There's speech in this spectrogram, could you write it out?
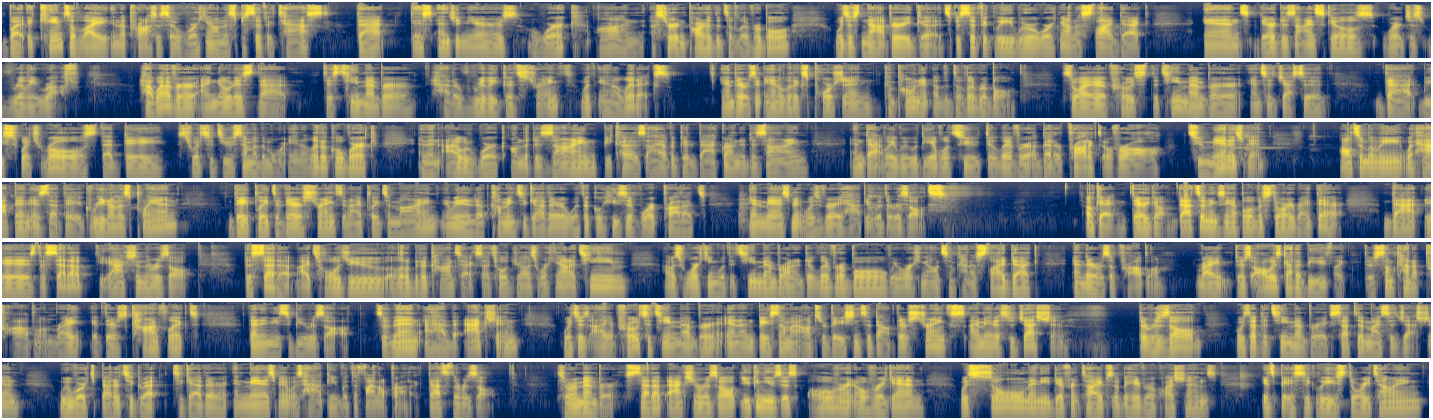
But it came to light in the process of working on this specific task that this engineer's work on a certain part of the deliverable was just not very good. Specifically, we were working on a slide deck, and their design skills were just really rough. However, I noticed that this team member had a really good strength with analytics, and there was an analytics portion component of the deliverable. So I approached the team member and suggested that we switch roles, that they switch to do some of the more analytical work, and then I would work on the design because I have a good background in design. And that way we would be able to deliver a better product overall to management. Ultimately, what happened is that they agreed on this plan they played to their strengths and I played to mine. And we ended up coming together with a cohesive work product, and management was very happy with the results. Okay, there you go. That's an example of a story right there. That is the setup, the action, the result. The setup, I told you a little bit of context. I told you I was working on a team. I was working with a team member on a deliverable. We were working on some kind of slide deck, and there was a problem, right? There's always got to be like, there's some kind of problem, right? If there's conflict, then it needs to be resolved. So then I had the action, which is I approached a team member and based on my observations about their strengths, I made a suggestion. The result was that the team member accepted my suggestion. We worked better to together and management was happy with the final product. That's the result. So remember, setup, action, result. You can use this over and over again with so many different types of behavioral questions. It's basically storytelling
